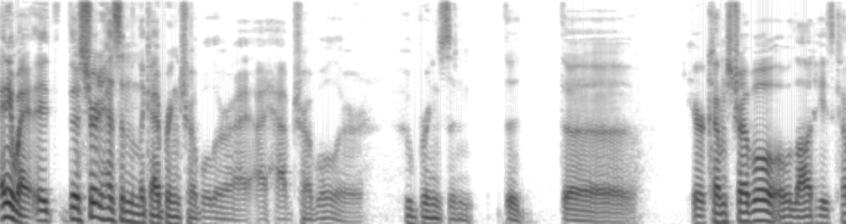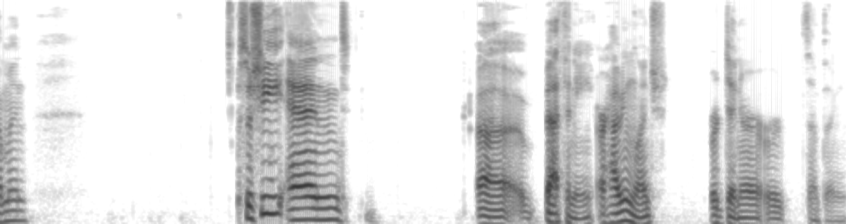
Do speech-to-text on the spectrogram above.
Anyway, it, the shirt has something like "I bring trouble" or "I, I have trouble" or "Who brings the the the here comes trouble? Oh Lord, he's coming." So she and uh, Bethenny are having lunch or dinner or something.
